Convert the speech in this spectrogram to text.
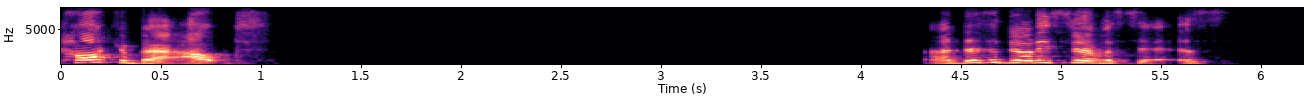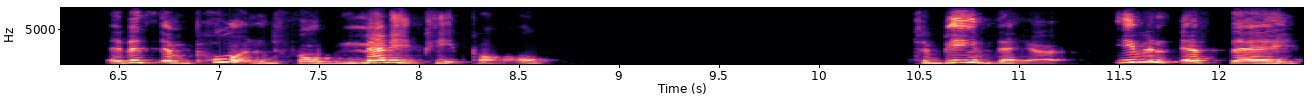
talk about uh, disability services. It is important for many people to be there, even if they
